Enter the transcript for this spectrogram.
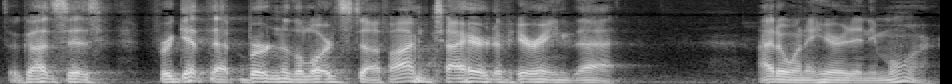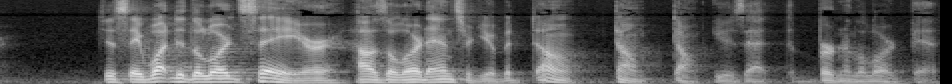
So God says, forget that burden of the Lord stuff. I'm tired of hearing that. I don't want to hear it anymore. Just say, What did the Lord say? or How's the Lord answered you? But don't, don't, don't use that, the burden of the Lord bit.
